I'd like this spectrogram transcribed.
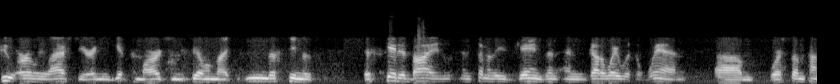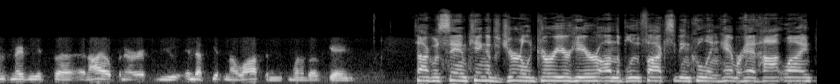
too early last year. And you get to March, and you're feeling like mm, this team is, is skated by in, in some of these games and, and got away with a win. Um, where sometimes maybe it's a, an eye opener if you end up getting a loss in one of those games. Talk with Sam King of the Journal and Courier here on the Blue Fox Heating Cooling Hammerhead Hotline.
